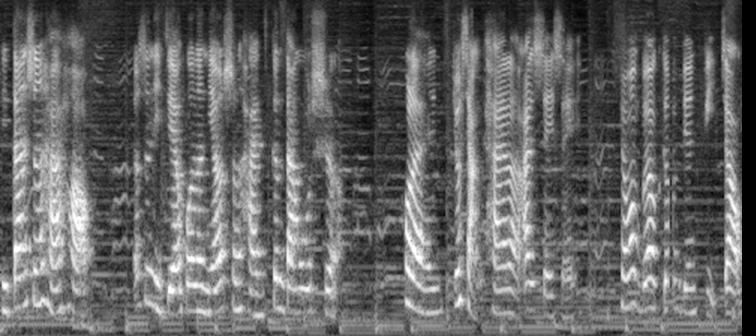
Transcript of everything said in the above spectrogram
你单身还好，要是你结婚了，你要生孩子更耽误事了。后来就想开了，爱谁谁。千万不要跟别人比较，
